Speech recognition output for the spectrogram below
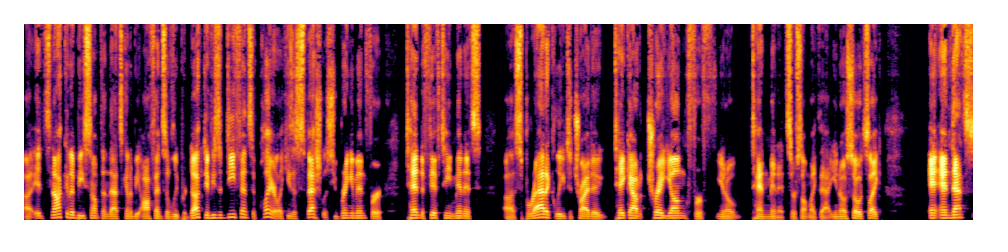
uh, it's not going to be something that's going to be offensively productive. He's a defensive player, like he's a specialist. You bring him in for 10 to 15 minutes uh, sporadically to try to take out Trae Young for, you know, 10 minutes or something like that, you know? So it's like, and, that's,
